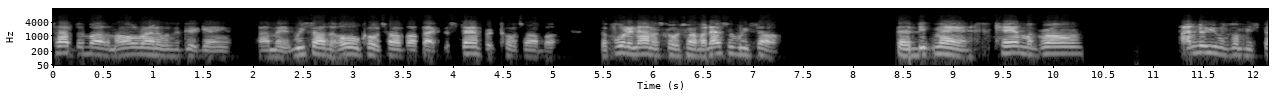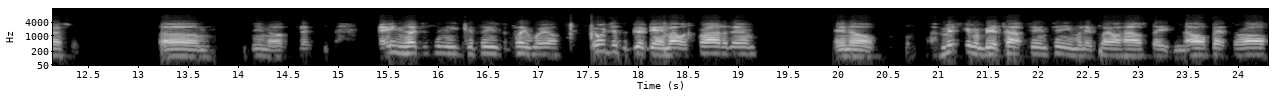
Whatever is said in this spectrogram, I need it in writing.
top to bottom, all around. It was a good game. I mean, we saw the old coach Harbaugh back, the Stanford coach Harbaugh, the 49ers coach Harbaugh. That's who we saw. That big man, Cam McGrone. I knew he was going to be special. Um, you know, Aidan Hutchinson, he continues to play well. It was just a good game. I was proud of them. You know, Michigan will be a top 10 team when they play Ohio State, and all bets are off.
